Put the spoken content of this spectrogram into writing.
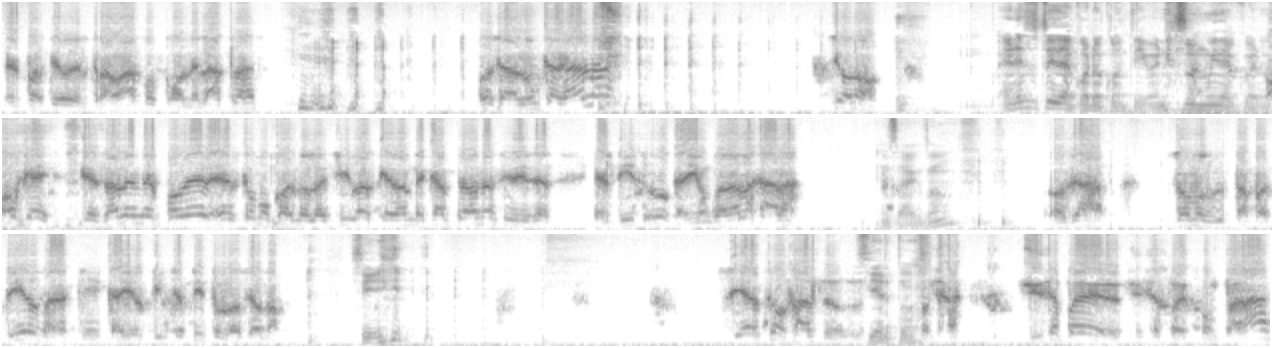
el partido del trabajo con el Atlas. O sea, nunca gana. Yo no. En eso estoy de acuerdo contigo, en eso muy de acuerdo. Ok, que están en el poder es como cuando las chivas quedan de campeonas y dicen, el título cayó en Guadalajara. Exacto. O sea, somos tapatíos, aquí cayó el pinche título, ¿sí o no? Sí, ¿Cierto o falso? cierto. O sea, sí se puede, sí se puede comparar.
